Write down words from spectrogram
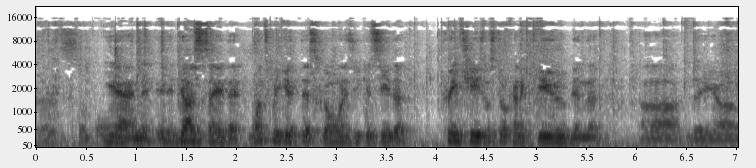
That's simple. Yeah, and it, it does say that once we get this going, as you can see, the cream cheese was still kind of cubed and the uh, the uh,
